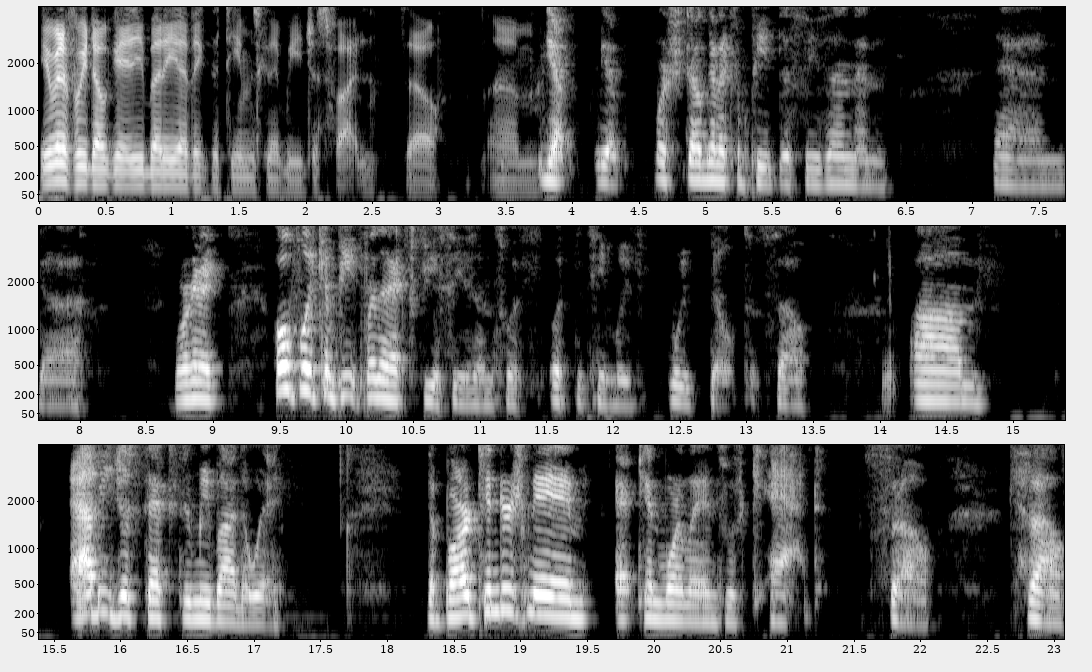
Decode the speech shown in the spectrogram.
even if we don't get anybody, I think the team's going to be just fine. So um, yep, yep, we're still gonna compete this season and and uh, we're gonna hopefully compete for the next few seasons with with the team we've we've built. So, um, Abby just texted me by the way. The bartender's name at Kenmore Lanes was Cat. So, so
